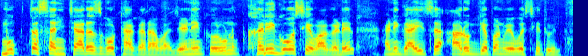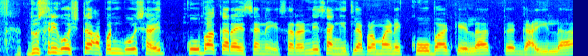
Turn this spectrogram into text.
मुक्त संचारच गोठा करावा जेणेकरून खरी गोसेवा घडेल आणि गाईचं आरोग्य पण व्यवस्थित होईल. दुसरी गोष्ट आपण गोशाळेत कोबा करायचा नाही. सरांनी सांगितल्याप्रमाणे कोबा केला तर गाईला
